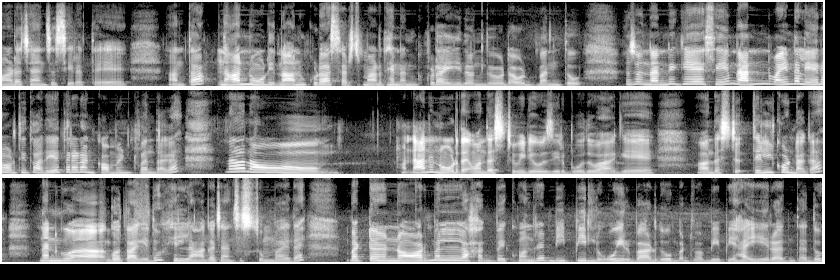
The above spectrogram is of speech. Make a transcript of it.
ಮಾಡೋ ಚಾನ್ಸಸ್ ಇರುತ್ತೆ ಅಂತ ನಾನು ನೋಡಿ, ನಾನು ಕೂಡ ಸರ್ಚ್ ಮಾಡಿದೆ. ನನಗೂ ಕೂಡ ಇದೊಂದು ಡೌಟ್ ಬಂತು. ಸೊ ನನಗೆ ಸೇಮ್ ನನ್ನ ಮೈಂಡಲ್ಲಿ ಏನು ನೋಡ್ತಿತ್ತು ಅದೇ ಥರ ನಂಗೆ ಕಾಮೆಂಟ್ ಬಂದಾಗ, ನಾನು ನಾನು ನೋಡಿದೆ, ಒಂದಷ್ಟು ವಿಡಿಯೋಸ್ ಇರ್ಬೋದು, ಹಾಗೆ ಒಂದಷ್ಟು ತಿಳ್ಕೊಂಡಾಗ ನನಗೂ ಗೊತ್ತಾಗಿದ್ದು, ಇಲ್ಲ, ಆಗೋ ಚಾನ್ಸಸ್ ತುಂಬ ಇದೆ. ಬಟ್ ನಾರ್ಮಲ್ ಆಗಬೇಕು ಅಂದರೆ ಬಿ ಪಿ ಲೋ ಇರಬಾರ್ದು, ಅಥವಾ ಬಿ ಪಿ ಹೈ ಇರೋಂಥದ್ದು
